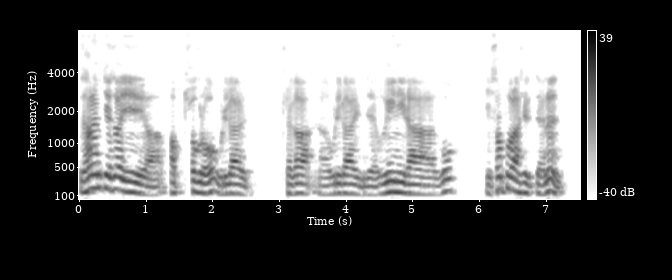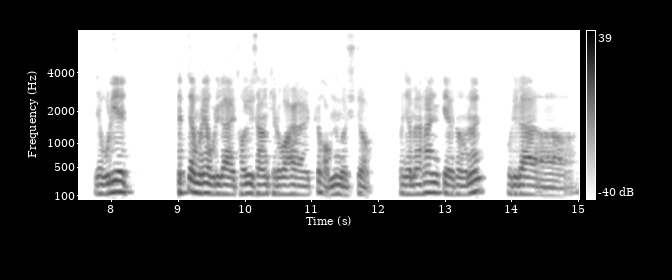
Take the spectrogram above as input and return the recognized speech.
그래서 하나님께서 이 어, 법적으로 우리가 죄가 어, 우리가 이제 의인이라고 이 선포를 하실 때는 이제 우리의 죄 때문에 우리가 더 이상 괴로워할 필요가 없는 것이죠. 왜냐하면 하나님께서는 우리가 어,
